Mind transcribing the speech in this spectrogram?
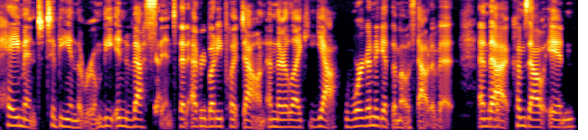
payment to be in the room, the investment that everybody put down. And they're like, yeah, we're going to get the most out of it. And yeah. that comes out in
